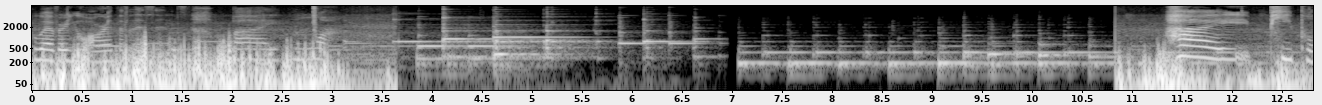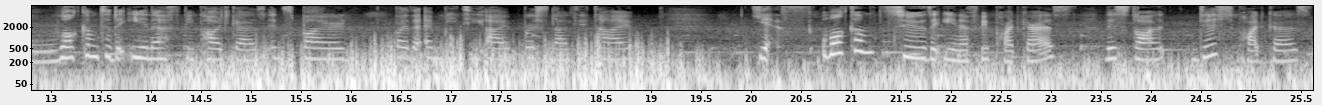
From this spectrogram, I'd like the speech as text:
whoever you are that listens. Bye. Mwah. Hi, people. Welcome to the ENFP podcast inspired by the MBTI personality type. Yes, welcome to the ENFP podcast. This talk, this podcast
